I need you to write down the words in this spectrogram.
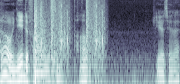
No, we need to find this pump. Do you guys hear that?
